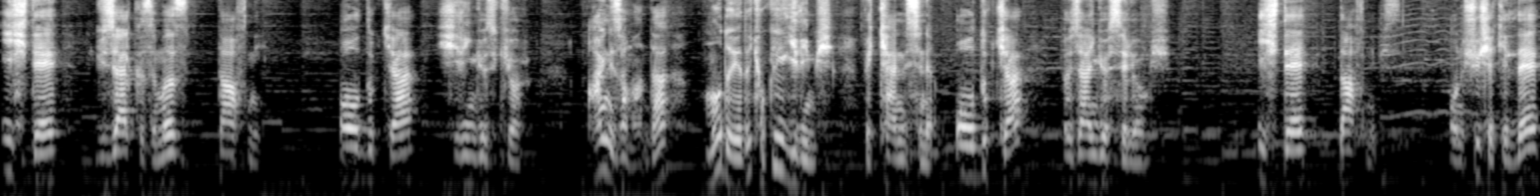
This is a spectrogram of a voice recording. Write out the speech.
İşte güzel kızımız Daphne. Oldukça şirin gözüküyor. Aynı zamanda modaya da çok ilgiliymiş ve kendisine oldukça özen gösteriyormuş. İşte Daphne'miz. Onu şu şekilde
